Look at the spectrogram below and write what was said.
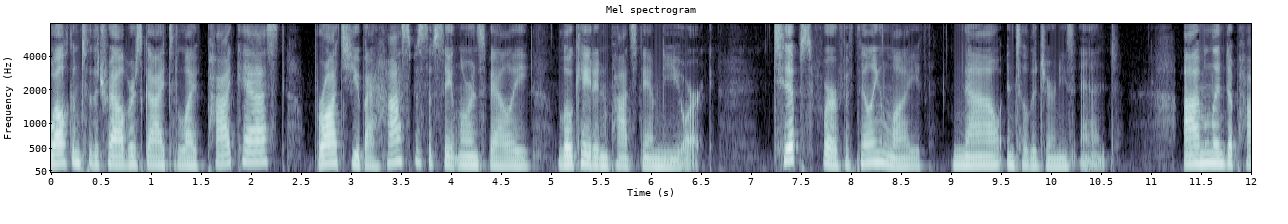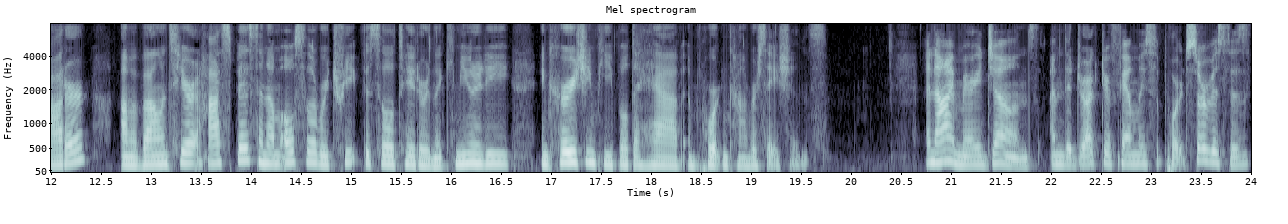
Welcome to the Traveler's Guide to Life podcast, brought to you by Hospice of St. Lawrence Valley, located in Potsdam, New York. Tips for a fulfilling life now until the journey's end. I'm Linda Potter. I'm a volunteer at hospice, and I'm also a retreat facilitator in the community, encouraging people to have important conversations. And I'm Mary Jones. I'm the Director of Family Support Services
